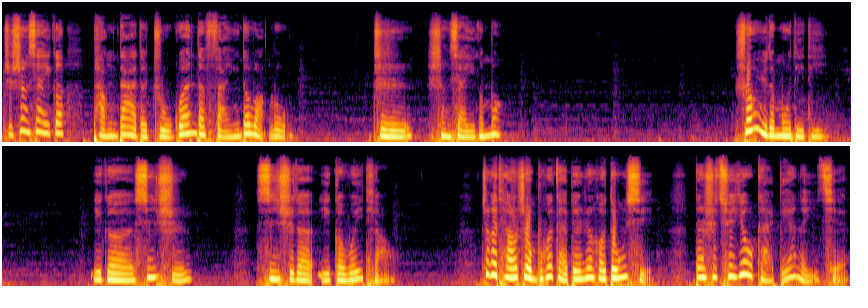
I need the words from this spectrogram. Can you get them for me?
只剩下一个庞大的主观的反应的网络。只剩下一个梦。双鱼的目的地，一个心识，心识的一个微调。这个调整不会改变任何东西，但是却又改变了一切。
